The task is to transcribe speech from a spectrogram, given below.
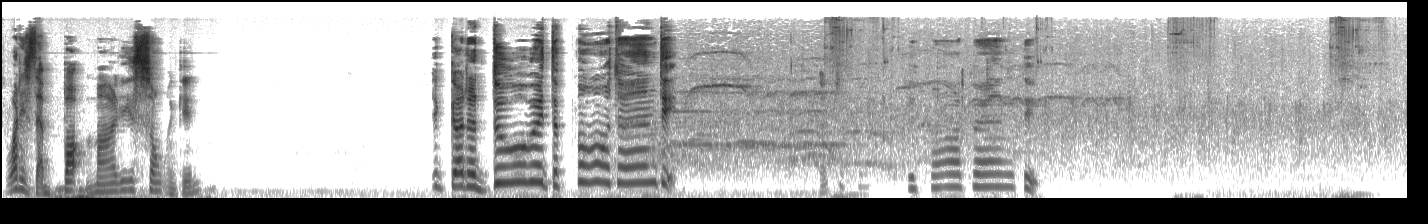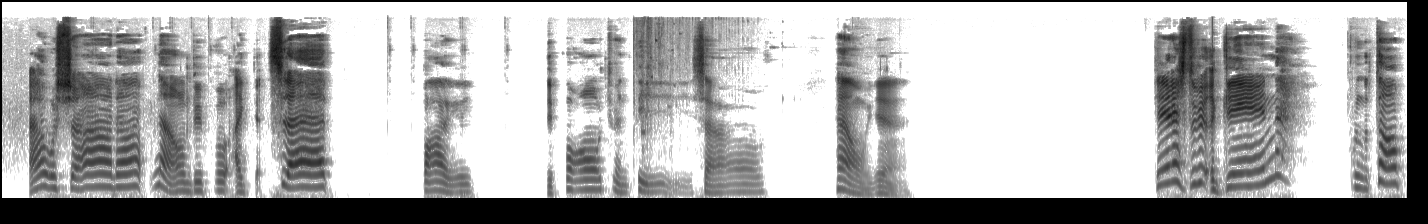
What is that Bob Marley song again? You gotta do it the 420. 420. I will shut up now before I get slapped by the 420 South. Hell yeah. Okay, let's do it again from the top.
